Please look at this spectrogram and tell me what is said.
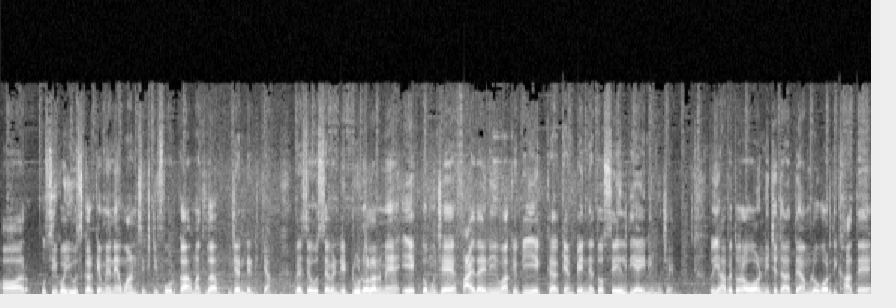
और उसी को यूज़ करके मैंने 164 का मतलब जनरेट किया। वैसे उस 72 डॉलर में एक तो मुझे फ़ायदा ही नहीं हुआ, क्योंकि एक कैंपेन ने तो सेल दिया ही नहीं मुझे। तो यहाँ पे थोड़ा और नीचे जाते हैं हम लोग और दिखाते हैं।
